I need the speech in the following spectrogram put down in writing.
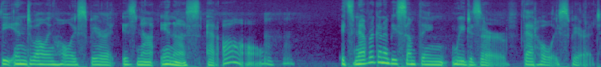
the indwelling Holy Spirit is not in us at all? Mm-hmm. It's never going to be something we deserve, that Holy Spirit.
